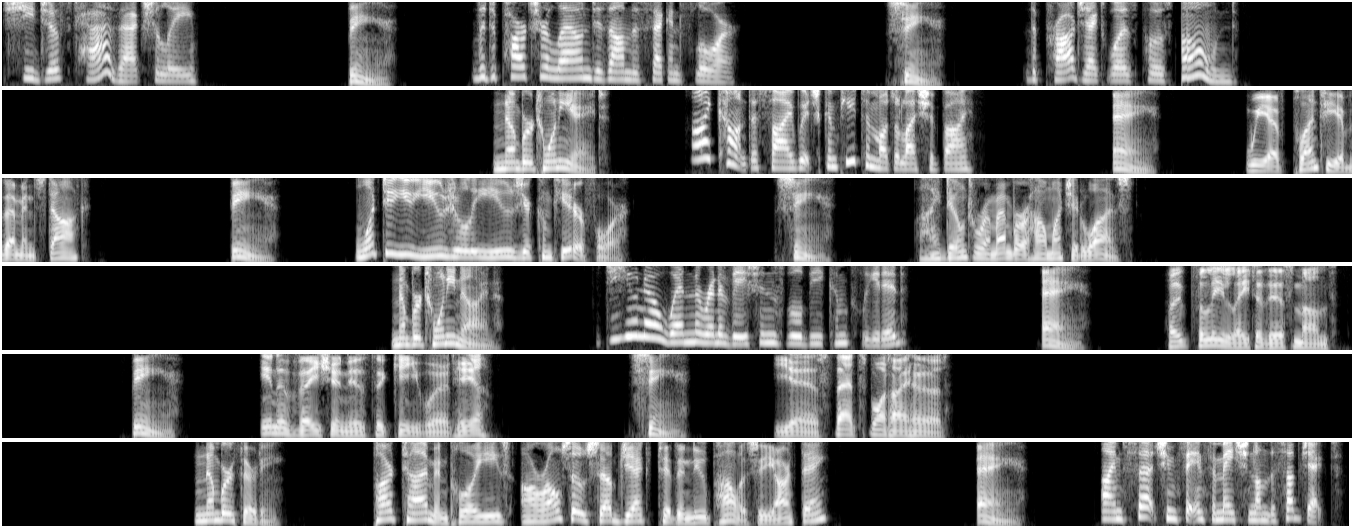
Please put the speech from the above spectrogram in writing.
She just has, actually. B. The departure lounge is on the second floor. C. The project was postponed. Number 28. I can't decide which computer model I should buy. A. We have plenty of them in stock. B. What do you usually use your computer for? C. I don't remember how much it was. Number 29. Do you know when the renovations will be completed? A. Hopefully later this month. B. Innovation is the key word here. C. Yes, that's what I heard. Number 30. Part time employees are also subject to the new policy, aren't they? A. I'm searching for information on the subject.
